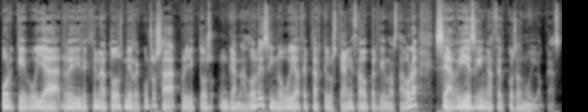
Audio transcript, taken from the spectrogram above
porque voy a redireccionar todos mis recursos a proyectos ganadores y no voy a aceptar que los que han estado perdiendo hasta ahora se arriesguen a hacer cosas muy locas.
